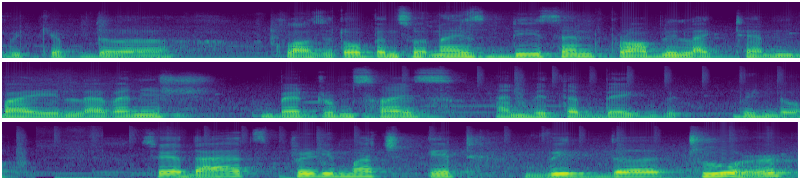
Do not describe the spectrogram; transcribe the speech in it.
We kept the closet open. So nice decent probably like 10 by 11 ish bedroom size and with a big window. So yeah that's pretty much it with the tour.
